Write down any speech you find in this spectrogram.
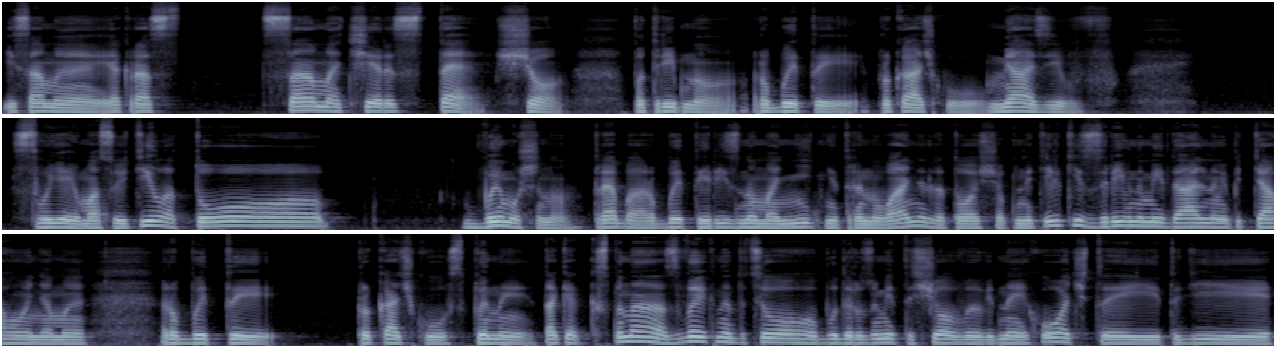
І саме якраз саме через те, що потрібно робити прокачку м'язів своєю масою тіла, то вимушено треба робити різноманітні тренування для того, щоб не тільки з рівними ідеальними підтягуваннями робити прокачку спини, так як спина звикне до цього, буде розуміти, що ви від неї хочете, і тоді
